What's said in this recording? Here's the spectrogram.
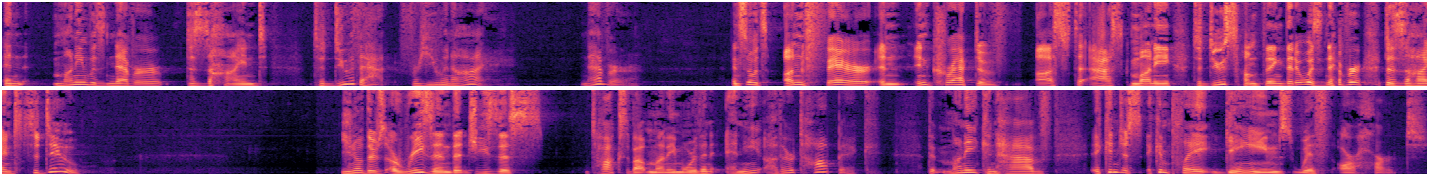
And money was never designed to do that for you and I. Never. And so it's unfair and incorrect of us to ask money to do something that it was never designed to do. You know, there's a reason that Jesus talks about money more than any other topic. That money can have it can just it can play games with our heart.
